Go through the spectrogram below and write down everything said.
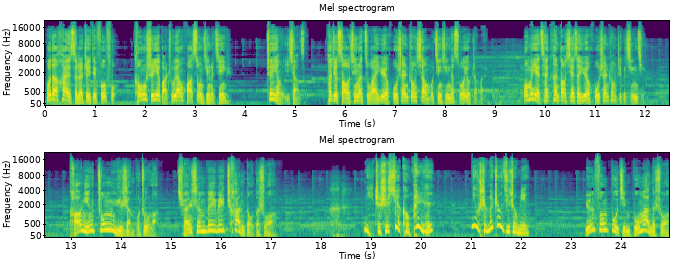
不但害死了这对夫妇，同时也把朱阳华送进了监狱。这样一下子，他就扫清了阻碍月湖山庄项目进行的所有障碍。我们也才看到现在月湖山庄这个情景。唐宁终于忍不住了。全身微微颤抖的说：“你这是血口喷人，你有什么证据证明？”云峰不紧不慢的说：“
